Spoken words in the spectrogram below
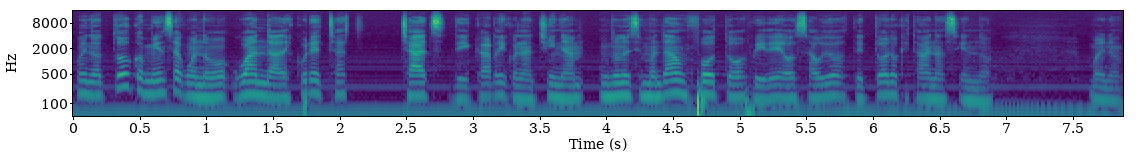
Bueno, todo comienza cuando Wanda descubre chats, de Cardi con la China, en donde se mandaban fotos, videos, audios de todo lo que estaban haciendo. Bueno,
